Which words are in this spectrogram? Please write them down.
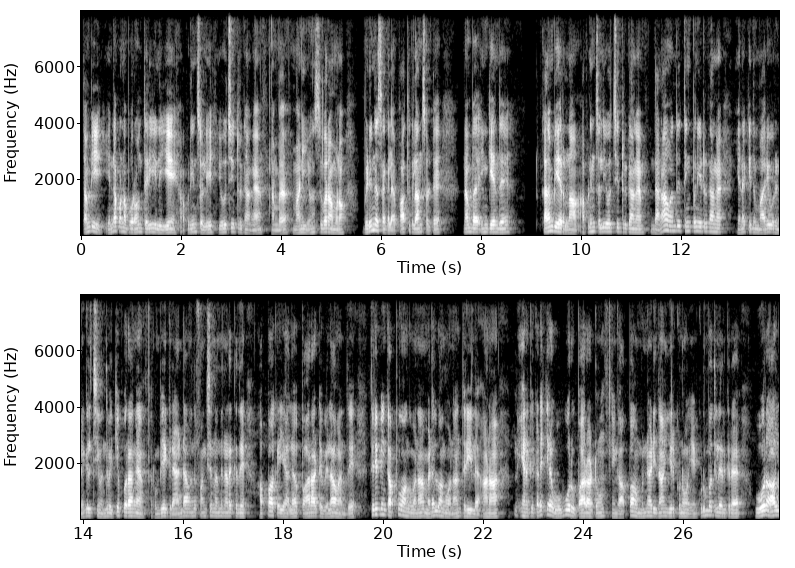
தம்பி என்ன பண்ண போகிறோம்னு தெரியலையே அப்படின்னு சொல்லி யோசிச்சுட்டு இருக்காங்க. நம்ம மணியும் சிவராமனும். விடுங்க சகலை பார்த்துக்கலான்னு சொல்லிட்டு நம்ம இங்கேருந்து கிளம்பிடலாம் அப்படின்னு சொல்லி யோசிச்சுட்டு இருக்காங்க. தனா வந்து திங்க் பண்ணிகிட்டு இருக்காங்க. எனக்கு இது மாதிரி ஒரு நிகழ்ச்சி வந்து வைக்க போகிறாங்க ரொம்ப கிராண்டாக வந்து ஃபங்க்ஷன் வந்து நடக்குது. அப்பா கையால் பாராட்டு விழா வந்து திருப்பியும் கப்பு வாங்குவேனா மெடல் வாங்குவேனான்னு தெரியல. ஆனால் எனக்கு கிடைக்கிற ஒவ்வொரு பாராட்டும் எங்கள் அப்பா முன்னாடி தான் இருக்கணும். என் குடும்பத்தில் இருக்கிற ஒரு ஆள்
